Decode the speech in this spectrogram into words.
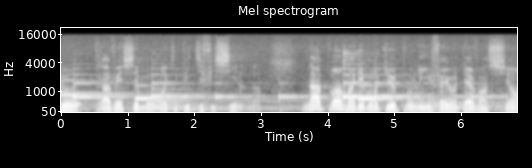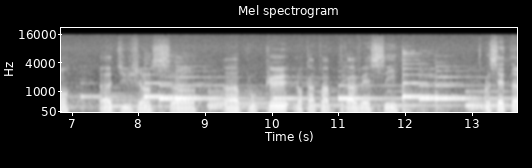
yo traverser moment qui plus difficile. N'a pas demandé bon Dieu pour lui faire une intervention euh, d'urgence euh, euh, pour que nous capables de traverser cette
